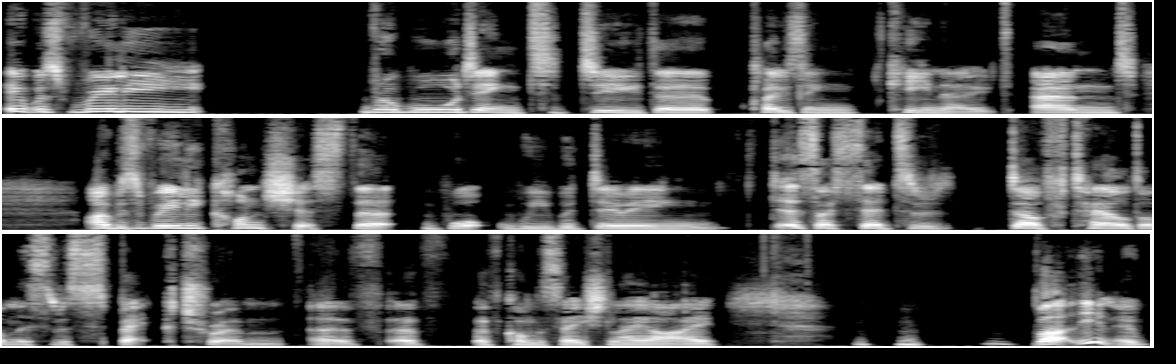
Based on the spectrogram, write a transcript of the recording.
it was really rewarding to do the closing keynote, and I was really conscious that what we were doing, as I said, sort of dovetailed on this sort of spectrum of of, of conversational AI. But you know,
